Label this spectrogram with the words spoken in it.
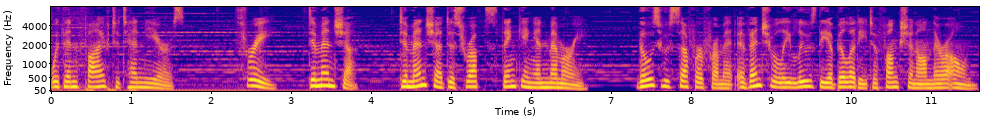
within 5 to 10 years. 3. Dementia. Dementia disrupts thinking and memory. Those who suffer from it eventually lose the ability to function on their own.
